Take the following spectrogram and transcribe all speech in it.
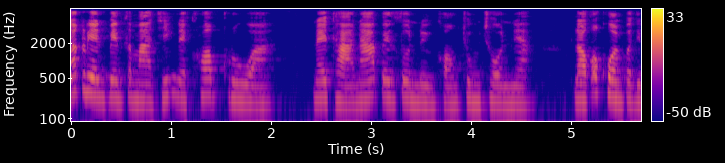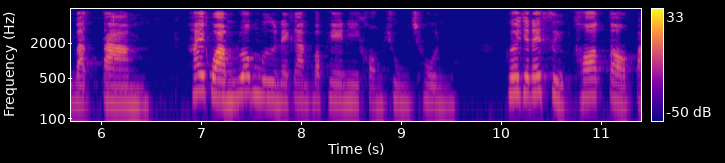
นักเรียนเป็นสมาชิกในครอบครัว ในฐานะเป็นส่วนหนึ่งของชุมชนเนี่ยเราก็ควรปฏิบัติตาม ให้ความร่วมมือในการประเพณีของชุมชน เพื่อจะได้สืบทอดต่อไป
